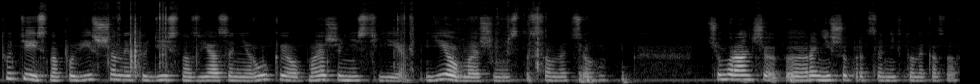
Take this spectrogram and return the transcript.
Тут дійсно повішений, тут дійсно зв'язані руки, обмеженість є. Є обмеженість стосовно цього. Чому раніше, раніше про це ніхто не казав?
